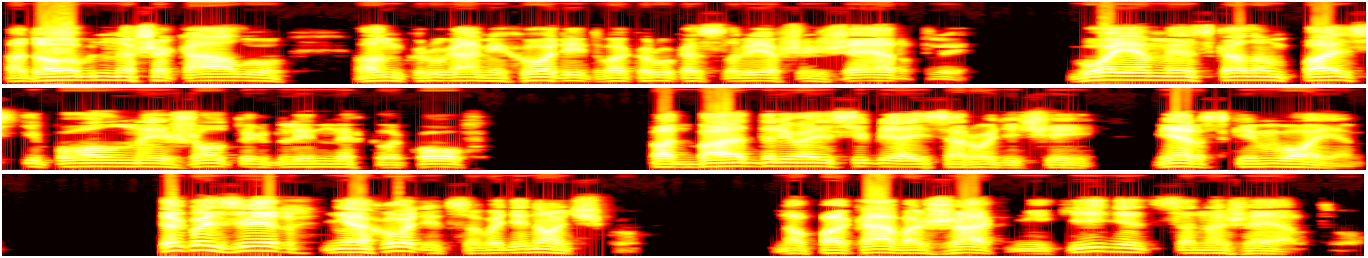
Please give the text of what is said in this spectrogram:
Подобно шакалу, он кругами ходит вокруг ослабевшей жертвы, воем и скалом пасти полной желтых длинных клыков, подбадривая себя и сородичей мерзким воем. Такой зверь не охотится в одиночку. Но пока вожак не кинется на жертву,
